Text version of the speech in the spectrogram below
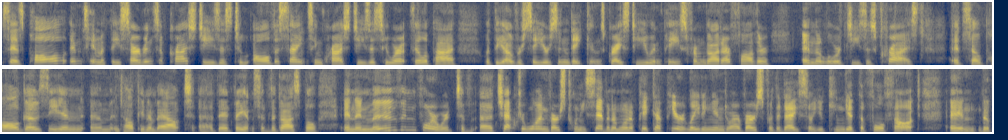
says, Paul and Timothy, servants of Christ Jesus, to all the saints in Christ Jesus who are at Philippi with the overseers and deacons, grace to you and peace from God our Father and the Lord Jesus Christ. And so Paul goes in um, and talking about uh, the advance of the gospel. And then moving forward to uh, chapter 1, verse 27, I'm going to pick up here leading into our verse for the day so you can get the full thought and the,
